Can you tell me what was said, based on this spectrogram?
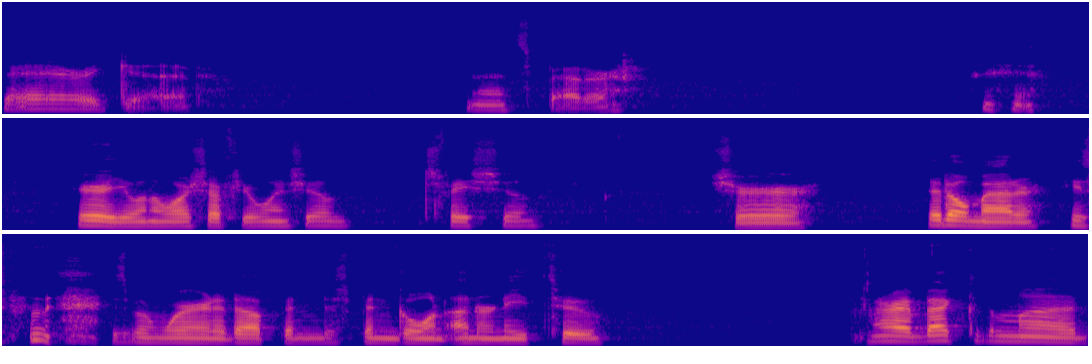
Very good. That's better. Here, you want to wash off your windshield, face shield? Sure. It don't matter. He's been he's been wearing it up and it's been going underneath too. All right, back to the mud.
